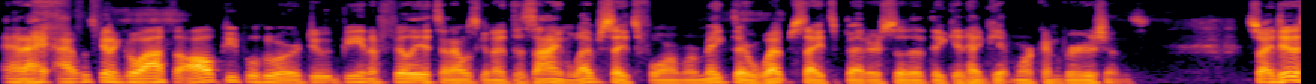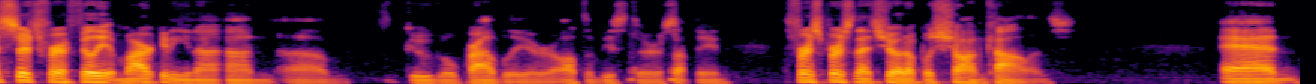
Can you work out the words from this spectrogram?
and I, I was going to go out to all people who are doing being affiliates, and I was going to design websites for them or make their websites better so that they could get more conversions. So I did a search for affiliate marketing on um, Google, probably or Alta Vista or something. The first person that showed up was Shawn Collins, and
